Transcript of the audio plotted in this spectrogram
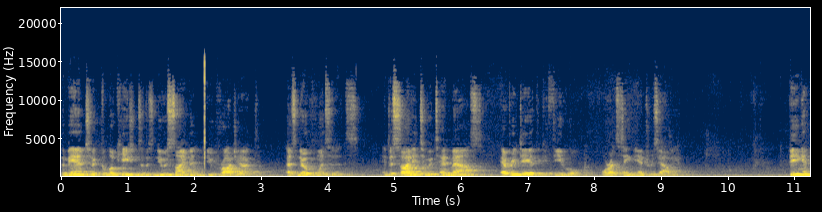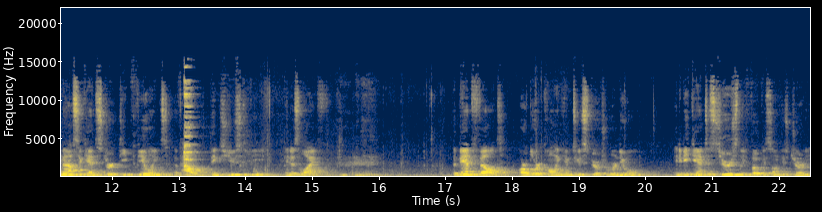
The man took the locations of his new assignment and new project as no coincidence and decided to attend Mass every day at the cathedral or at St. Andrew's Abbey. Being at Mass again stirred deep feelings of how things used to be in his life. The man felt our Lord calling him to spiritual renewal, and he began to seriously focus on his journey.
